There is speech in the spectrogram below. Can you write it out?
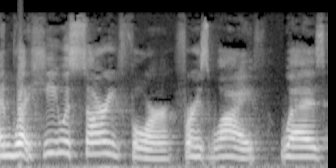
and what he was sorry for, for his wife, was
